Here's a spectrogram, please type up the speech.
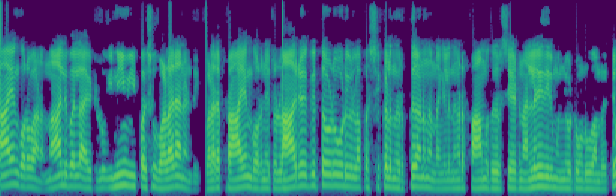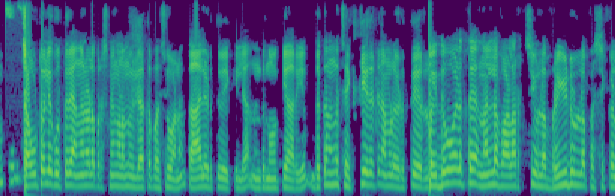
പ്രായം കുറവാണ്. നാല് പല്ലായിട്ടുള്ളൂ ഇനിയും ഈ പശു വളരാനുണ്ട്. വളരെ പ്രായം കുറഞ്ഞിട്ടുള്ള ആരോഗ്യത്തോടു കൂടിയുള്ള പശുക്കൾ നിർത്തുകയാണെന്നുണ്ടെങ്കിൽ നിങ്ങളുടെ ഫാം തീർച്ചയായിട്ടും നല്ല രീതിയിൽ മുന്നോട്ട് കൊണ്ടുപോകാൻ പറ്റും. ചവിട്ടൽ കുത്തൽ അങ്ങനെയുള്ള പ്രശ്നങ്ങളൊന്നും ഇല്ലാത്ത പശുവാണ്. കാലെടുത്ത് വെക്കില്ല. നിങ്ങൾക്ക് നോക്കിയാൽ അറിയും. ഇതൊക്കെ നിങ്ങൾ ചെക്ക് ചെയ്തിട്ട് നമ്മൾ എടുത്തു തരുള്ളൂ ഇതുപോലത്തെ നല്ല വളർച്ചയുള്ള ബ്രീഡുള്ള പശുക്കൾ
